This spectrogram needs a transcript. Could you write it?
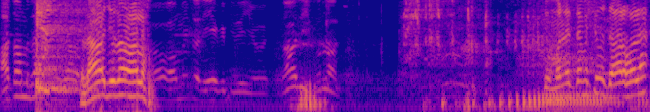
હા તો અમે જાઓ. લાવો જો હાલો. અમે તો નીકળી જઈએ હવે. રાજી દી, તો મને તમે શું ધાર હોલા?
